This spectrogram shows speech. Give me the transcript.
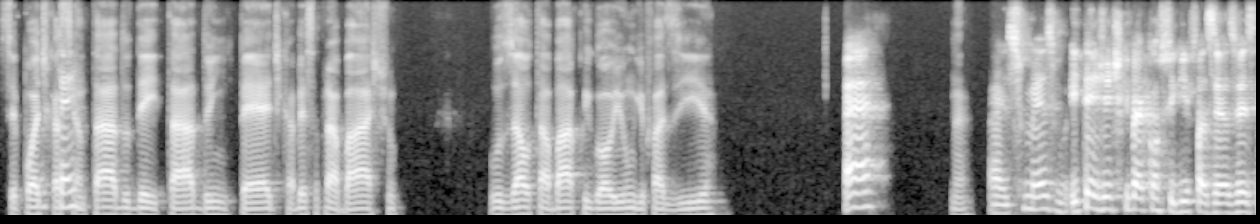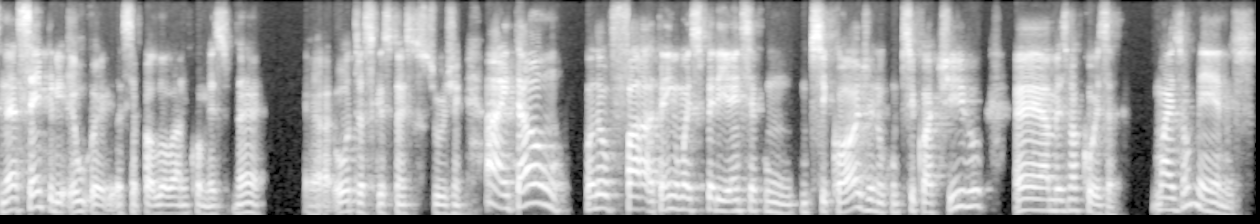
Você pode Não ficar tem. sentado, deitado, em pé, de cabeça para baixo, usar o tabaco igual Jung fazia. É, Né? é isso mesmo. E tem gente que vai conseguir fazer, às vezes, né? Sempre, eu, eh, você falou lá no começo, né? é, outras questões que surgem. Ah, então, quando eu tenho uma experiência com, com psicógeno, com psicoativo, é a mesma coisa. Mais ou menos,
